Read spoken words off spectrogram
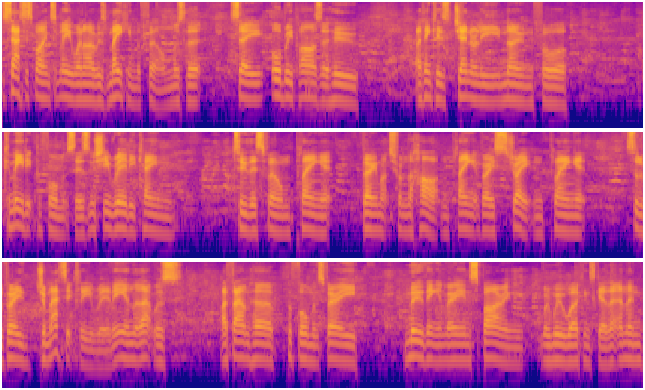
satisfying to me when I was making the film was that, say, Aubrey Plaza, who I think is generally known for comedic performances, and she really came to this film playing it very much from the heart and playing it very straight and playing it sort of very dramatically, really. And that was, I found her performance very moving and very inspiring when we were working together. And then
